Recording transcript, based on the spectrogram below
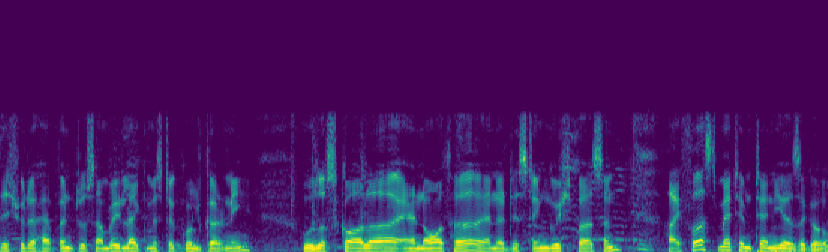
This should have happened to somebody like Mr. Kulkarni, who's a scholar and author and a distinguished person. Hmm. I first met him 10 years ago,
